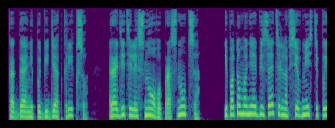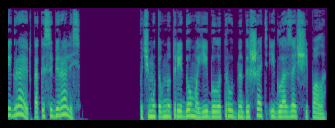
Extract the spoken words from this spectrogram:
Когда они победят Криксу, родители снова проснутся, и потом они обязательно все вместе поиграют, как и собирались. Почему-то внутри дома ей было трудно дышать и глаза щипало.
